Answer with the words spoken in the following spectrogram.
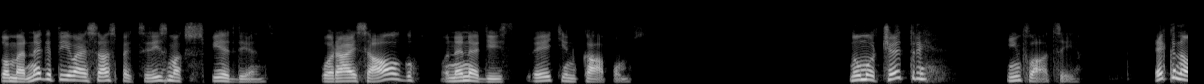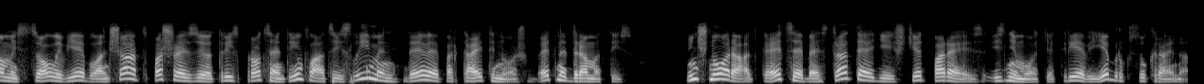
Tomēr negatīvais aspekts ir izmaksu spiediens, ko raisa algu un enerģijas rēķinu kāpums. Numur 4. Inflācija. Ekonomists Olivier Blanšārds pašreizējo 3% inflācijas līmeni dēvē par kaitinošu, bet ne dramatisku. Viņš norāda, ka ECB stratēģija šķiet pareiza, izņemot, ja Krievija iebruks Ukrainā.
